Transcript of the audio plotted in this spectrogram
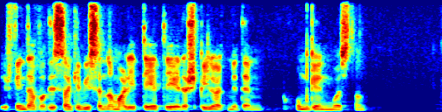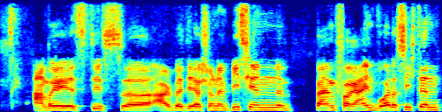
ich finde einfach, das ist eine gewisse Normalität, die jeder Spieler halt mit dem umgehen muss dann. André, jetzt ist äh, Albert ja schon ein bisschen beim Verein. Wo hat er sich denn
